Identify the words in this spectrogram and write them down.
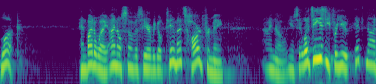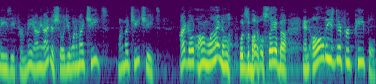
look, And by the way, I know some of us here, we go, Tim, that's hard for me. I know. You say, well, it's easy for you. It's not easy for me. I mean, I just showed you one of my cheats, one of my cheat sheets. I go online and what does the Bible say about? And all these different people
